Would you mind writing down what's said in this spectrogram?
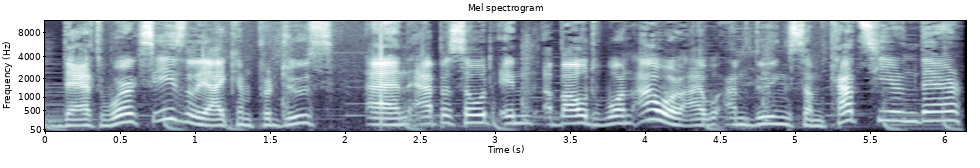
That works easily. I can produce an episode in about one hour. I, am doing some cuts here and there.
